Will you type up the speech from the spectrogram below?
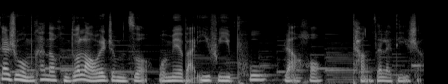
但是我们看到很多老外这么做，我们也把衣服一铺，然后躺在了地上。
